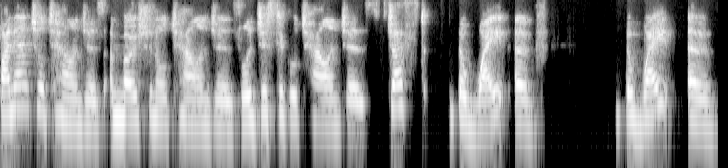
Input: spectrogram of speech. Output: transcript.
financial challenges, emotional challenges, logistical challenges, just the weight of the weight of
